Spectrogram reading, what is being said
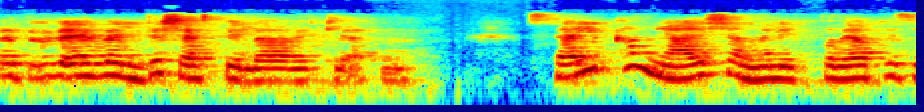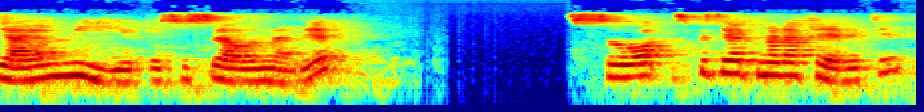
et, et veldig skjevt bilde av virkeligheten. Selv kan jeg kjenne litt på det at hvis jeg er mye på sosiale medier, så spesielt når det er ferietid,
